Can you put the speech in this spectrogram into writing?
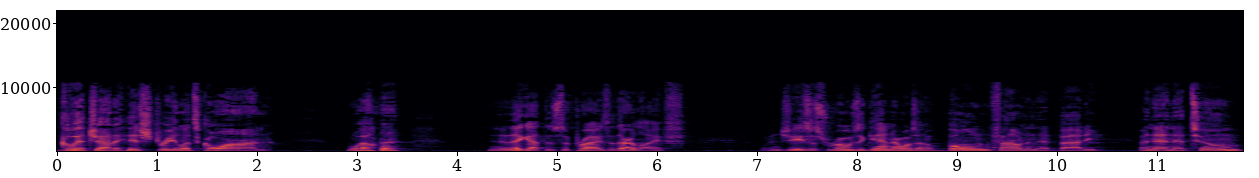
glitch out of history and let's go on. Well, they got the surprise of their life. When Jesus rose again, there wasn't a bone found in that body, and in that tomb,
